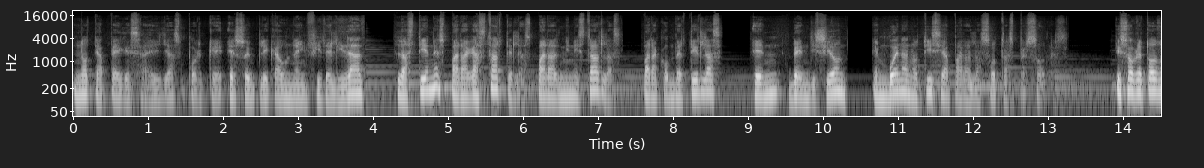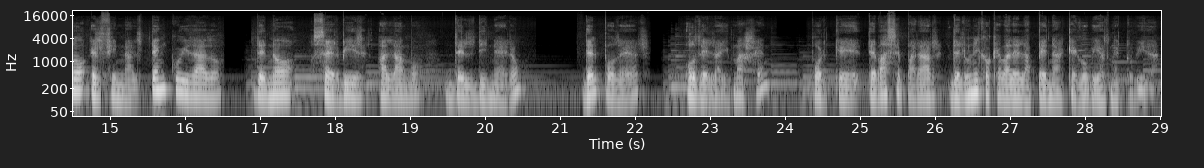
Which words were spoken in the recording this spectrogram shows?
no te apegues a ellas porque eso implica una infidelidad. Las tienes para gastártelas, para administrarlas, para convertirlas en bendición, en buena noticia para las otras personas. Y sobre todo el final, ten cuidado de no servir al amo del dinero, del poder o de la imagen, porque te va a separar del único que vale la pena que gobierne tu vida,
